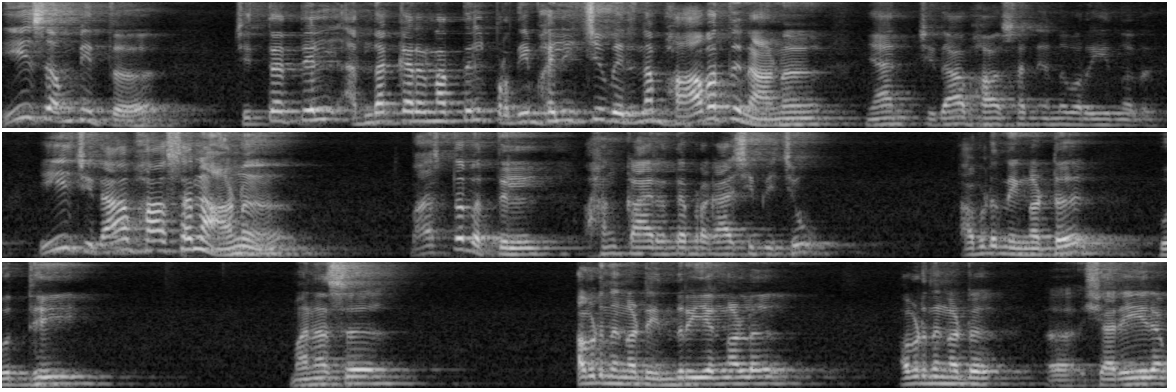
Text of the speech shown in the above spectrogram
ഈ സംവിത്ത് ചിത്തത്തിൽ അന്ധക്കരണത്തിൽ പ്രതിഫലിച്ചു വരുന്ന ഭാവത്തിനാണ് ഞാൻ ചിതാഭാസൻ എന്ന് പറയുന്നത്. ഈ ചിതാഭാസനാണ് വാസ്തവത്തിൽ അഹങ്കാരത്തെ പ്രകാശിപ്പിച്ചു. അവിടെ നിങ്ങട്ട് ബുദ്ധി മനസ്സ് അവിടെ നിങ്ങട്ട് ഇന്ദ്രിയങ്ങൾ അവിടെ നിങ്ങട്ട് ശരീരം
